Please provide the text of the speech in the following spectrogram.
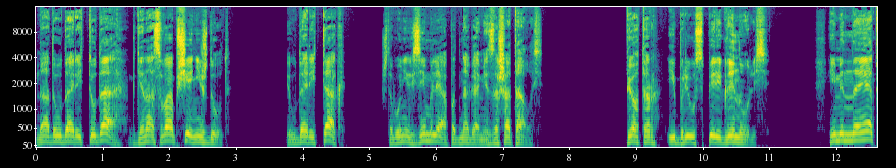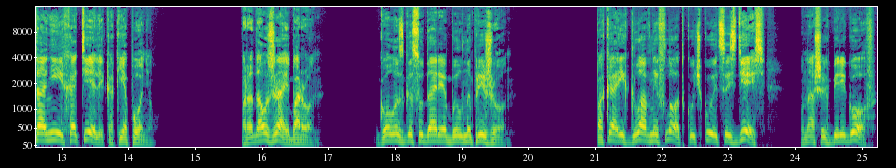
Надо ударить туда, где нас вообще не ждут. И ударить так, чтобы у них земля под ногами зашаталась. Петр и Брюс переглянулись. Именно это они и хотели, как я понял. «Продолжай, барон». Голос государя был напряжен. «Пока их главный флот кучкуется здесь, у наших берегов,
